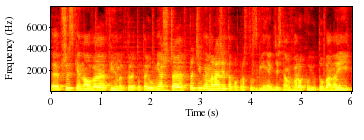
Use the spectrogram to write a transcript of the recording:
e, wszystkie nowe filmy, które tutaj umieszczę. W przeciwnym razie to po prostu zginie gdzieś tam w mroku YouTube'a, no i,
